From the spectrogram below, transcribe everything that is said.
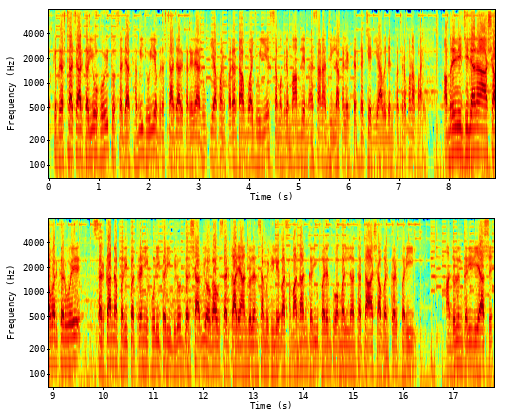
કે ભ્રષ્ટાચાર કર્યો હોય તો સજા થવી જોઈએ ભ્રષ્ટાચાર કરેલા રૂપિયા પણ પરત આવવા જોઈએ સમગ્ર મામલે મહેસાણા જિલ્લા કલેક્ટર કચેરી આવેદનપત્ર પણ અપાયું અમરેલી જિલ્લાના આશા વર્કરોએ સરકારના પરિપત્રની હોળી કરી વિરોધ દર્શાવ્યો અગાઉ સરકારે આંદોલન સમિતિ લેવા સમાધાન કર્યું પરંતુ અમલ ન થતા આશા વર્કર ફરી આંદોલન કરી રહ્યા છે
